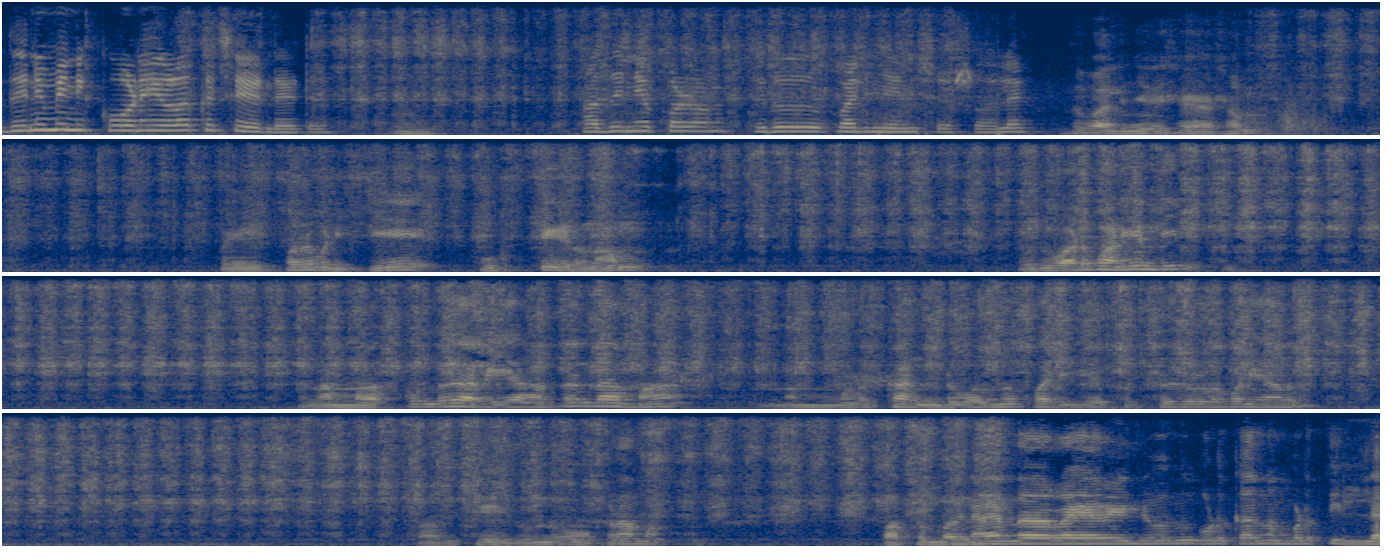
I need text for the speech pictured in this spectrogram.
ഇതിന് മിനിക്കോണികളൊക്കെ ചെയ്യണ്ടേട്ടെ അതിന് എപ്പോഴാണ്? ഇത് വലിഞ്ഞതിന് ശേഷം അല്ലേ? ഇത് വലിഞ്ഞതിന് ശേഷം പേപ്പർ പിടിച്ച് കുട്ടിയിടണം ഒരുപാട് പണിയുണ്ട്. നമ്മളെ കൊണ്ട് അറിയാത്തല്ല അമ്മ നമ്മൾ കണ്ടുവന്ന് പരിചയപ്പെട്ടുള്ള പണിയാണ്. അപ്പൊ അത് ചെയ്തുകൊണ്ട് നോക്കണം അമ്മ. പത്തൊമ്പതിനായിരം റേഞ്ച് ഒന്നും കൊടുക്കാൻ നമ്മുടെ അടുത്തില്ല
